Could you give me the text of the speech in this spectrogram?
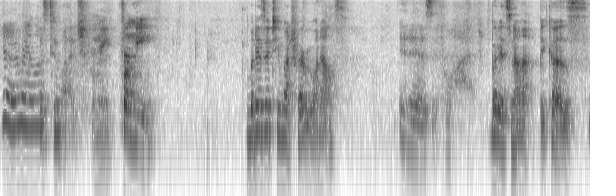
Yeah, everybody loves It's too much for me. For me, But is it too much for everyone else? it is. It's a lot. But it's not because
